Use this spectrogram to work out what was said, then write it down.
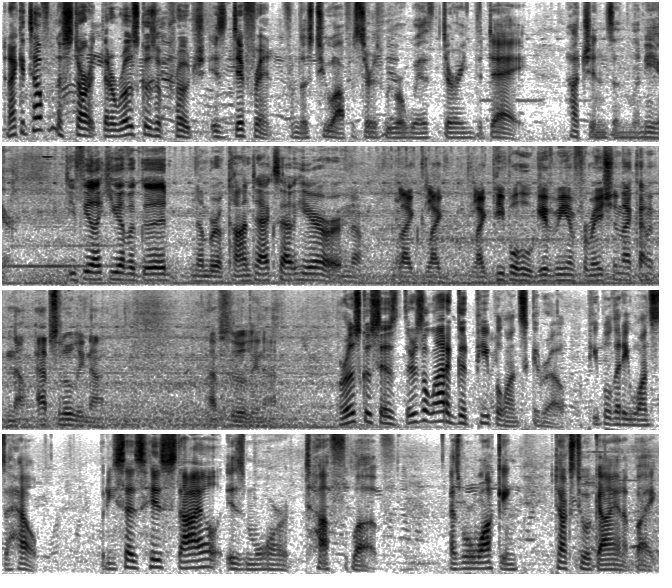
And I can tell from the start that Orozco's approach is different from those two officers we were with during the day, Hutchins and Lanier. Do you feel like you have a good number of contacts out here, or No, like like like people who give me information, that kind of no, absolutely not, absolutely not. Orozco says there's a lot of good people on Skid Row, people that he wants to help. But he says his style is more tough love. As we're walking, he talks to a guy on a bike.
